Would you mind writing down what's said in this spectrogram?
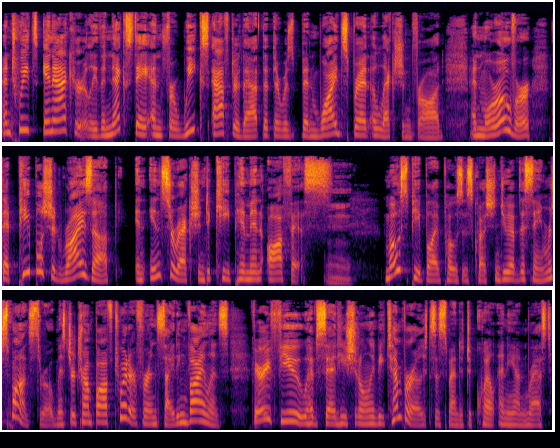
and tweets inaccurately the next day and for weeks after that that there was been widespread election fraud, and moreover that people should rise up in insurrection to keep him in office. Mm. Most people I pose this question to have the same response throw Mr. Trump off Twitter for inciting violence. Very few have said he should only be temporarily suspended to quell any unrest.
